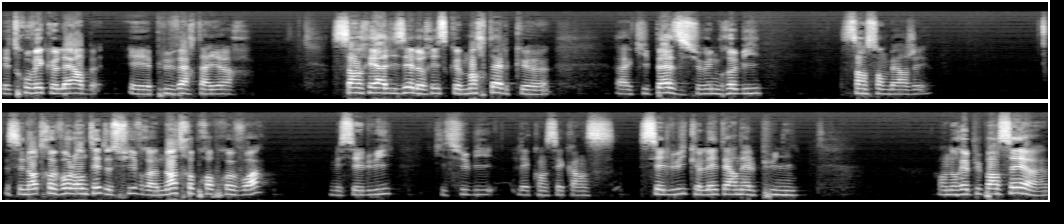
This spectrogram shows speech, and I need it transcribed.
et trouver que l'herbe est plus verte ailleurs, sans réaliser le risque mortel euh, qui pèse sur une brebis sans son berger. C'est notre volonté de suivre notre propre voie, mais c'est lui qui subit les conséquences. C'est lui que l'Éternel punit. On aurait pu penser, euh,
